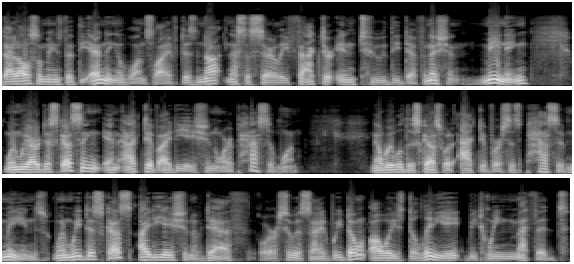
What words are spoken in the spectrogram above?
that also means that the ending of one's life does not necessarily factor into the definition, meaning when we are discussing an active ideation or a passive one. Now, we will discuss what active versus passive means. When we discuss ideation of death or suicide, we don't always delineate between methods,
